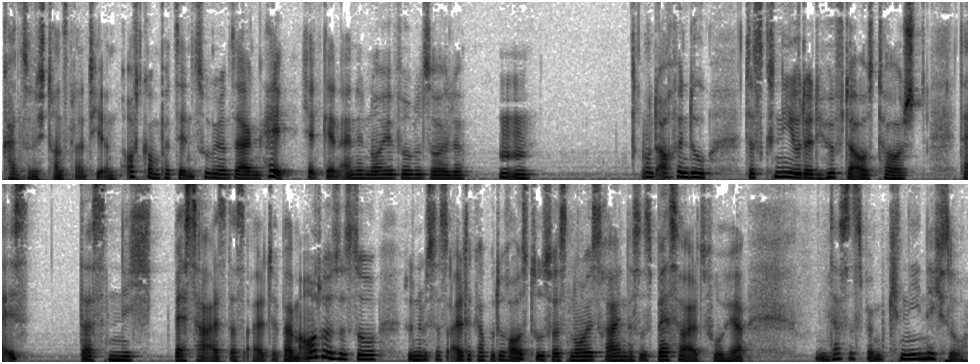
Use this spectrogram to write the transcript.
kannst du nicht transplantieren. Oft kommen Patienten zu mir und sagen, hey, ich hätte gern eine neue Wirbelsäule. Und auch wenn du das Knie oder die Hüfte austauscht, da ist das nicht besser als das alte. Beim Auto ist es so, du nimmst das alte kaputt raus, tust was Neues rein, das ist besser als vorher. Das ist beim Knie nicht so.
